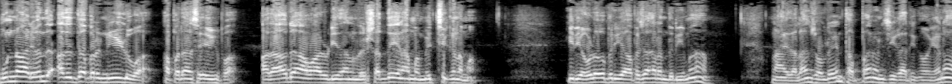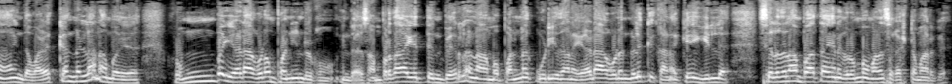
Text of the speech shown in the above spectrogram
முன்னாடி வந்து அதுக்கு அப்புறம் நீளுவா. அப்பதான் சேவிப்பா. அதாவது அவளுடைய அந்த ஸ்ரத்தையை நாம மெச்சிக்கணுமா? இது எவ்வளவு பெரிய அபச்சாரம் தெரியுமா? நான் இதெல்லாம் சொல்கிறேன் தப்பாக நினச்சிக்காதீங்க. ஏன்னா இந்த வழக்கங்கள்லாம் நம்ம ரொம்ப ஏடாகுடம் பண்ணிட்டு இருக்கோம் இந்த சம்பிரதாயத்தின் பேரில் நாம் பண்ணக்கூடியதான ஏடாகுடங்களுக்கு கணக்கே இல்லை. சிலதெல்லாம் பார்த்தா எனக்கு ரொம்ப மனசு கஷ்டமாக இருக்குது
